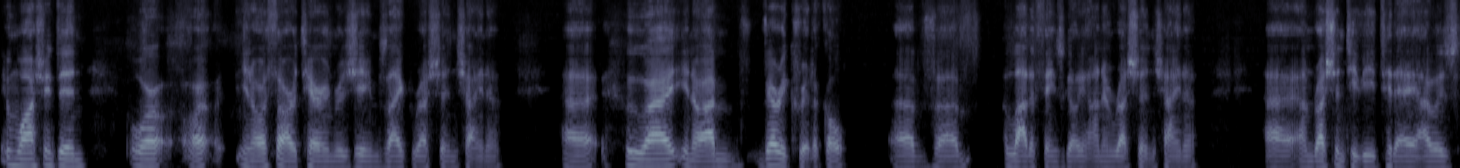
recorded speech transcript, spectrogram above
in Washington, or, or you know authoritarian regimes like Russia and China, uh, who I you know I'm very critical of um, a lot of things going on in Russia and China. Uh, on Russian TV today, I was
